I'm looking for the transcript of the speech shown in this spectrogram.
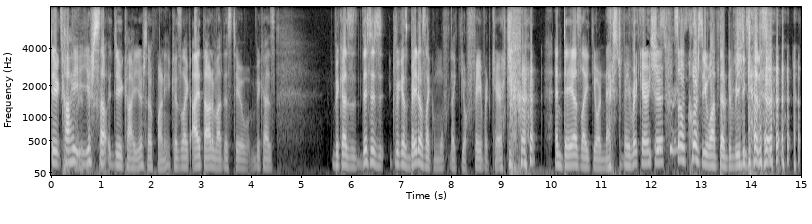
It's not part Kahi, you're so dude, Kahi, you're so funny because like I thought about this too because because this is because Beidou's like like your favorite character and Dehya's like your next favorite character. So of course you want them to be She's together.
